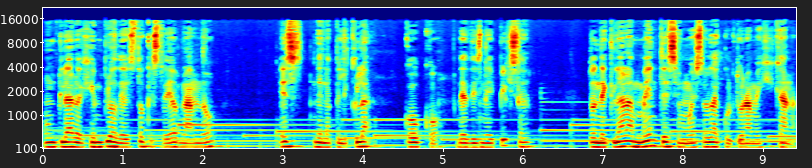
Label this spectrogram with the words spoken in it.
Un claro ejemplo de esto que estoy hablando es de la película Coco de Disney Pixar, donde claramente se muestra la cultura mexicana.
